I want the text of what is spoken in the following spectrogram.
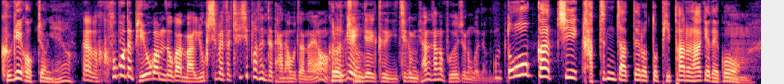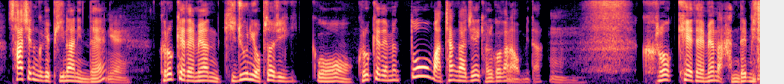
그게 걱정이에요. 그러니까 후보들 비호감도가 막 60에서 70%다 나오잖아요. 그렇죠. 그게 이제 그 지금 현상을 보여주는 거죠. 그러니까. 똑같이 같은 잣대로 또 비판을 하게 되고 음. 사실은 그게 비난인데 예. 그렇게 되면 기준이 없어지고 그렇게 되면 또 마찬가지의 결과가 나옵니다. 음. 그렇게 되면 안 됩니다.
